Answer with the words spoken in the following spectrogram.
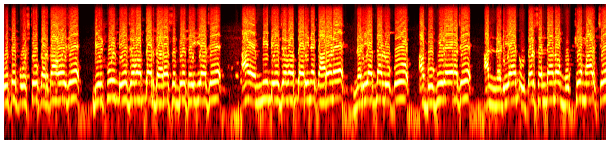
પોતે પોસ્ટો કરતા હોય છે. બિલકુલ બે જવાબદાર ધારાસભ્ય થઈ ગયા છે. આ એમની બે જવાબદારીને કારણે નડિયાદના લોકો આ ભોગવી રહ્યા છે. આ નડિયાદ ઉત્તરસંડાનો મુખ્ય માર્ગ છે.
